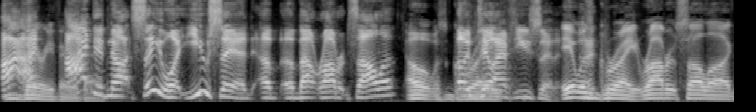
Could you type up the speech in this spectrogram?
I, very, very I bad. did not see what you said about Robert Saleh Oh, it was great. until after you said it. It was great. Robert Saleh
